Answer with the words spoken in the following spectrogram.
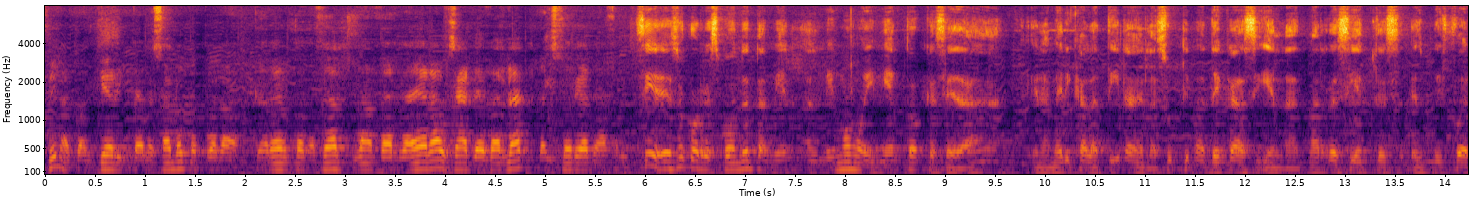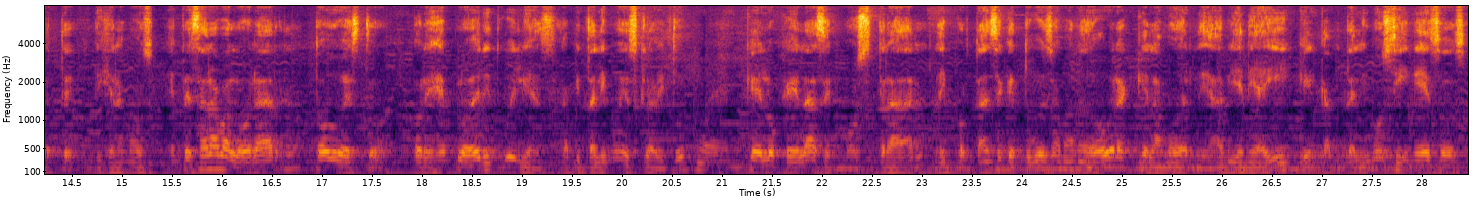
fin, a cualquier interesado que pueda querer conocer la verdadera, o sea, de verdad, la historia de África. Sí, eso corresponde también al mismo movimiento que se da en América Latina en las últimas décadas y en las más recientes es muy fuerte, dijéramos, empezar a valorar todo esto por ejemplo, Eric Williams, Capitalismo y Esclavitud, que lo que él hace, mostrar la importancia que tuvo esa mano de obra, que la modernidad viene ahí, que el capitalismo sin esos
